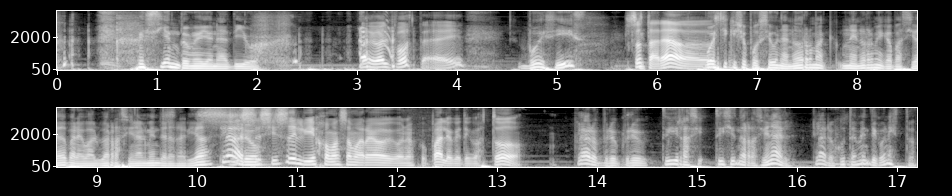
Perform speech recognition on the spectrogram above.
Me siento medio nativo. No, igual posta, eh. ¿Vos decís? Sos tarado. ¿Vos decís que yo poseo una enorme, una enorme capacidad para evaluar racionalmente la realidad? Claro. Si, si sos el viejo más amargado que conozco, pa, lo que te costó. Claro, pero, pero estoy, estoy siendo racional. Claro, justamente con esto.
